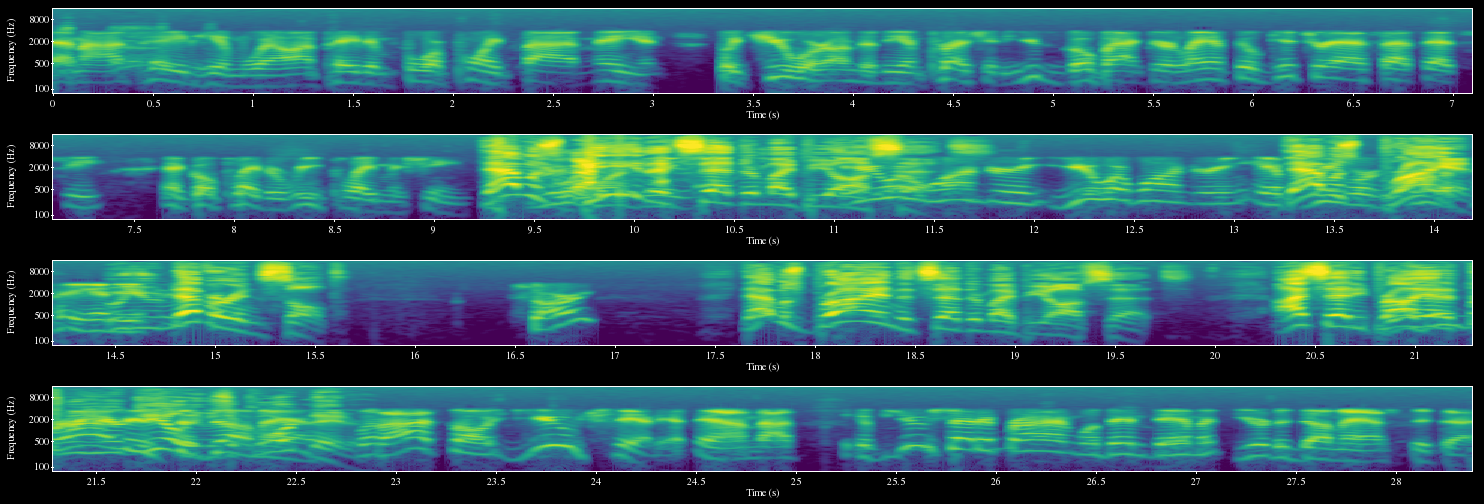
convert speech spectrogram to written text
and I paid him well. I paid him four point five million. But you were under the impression that you could go back there, landfill, get your ass at that seat, and go play the replay machine. That was me that said there might be offsets. You were wondering. You were wondering if That we was Brian, who you never insult. Sorry. That was Brian that said there might be offsets. I said he probably Well, had a three-year deal. He was a dumbass. coordinator. But I thought you said it, and I, if you said it, Brian, well then, damn it, you're the dumbass today.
